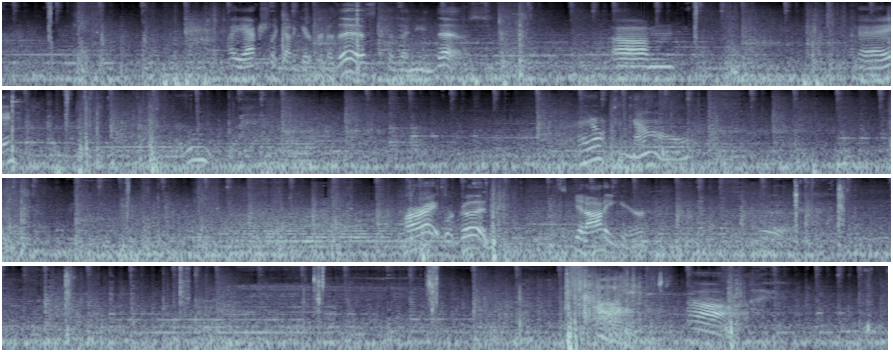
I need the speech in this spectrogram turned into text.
I actually gotta get rid of this because I need this. Um. Okay. Ooh. I don't know. Alright, we're good. Let's get out of here.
